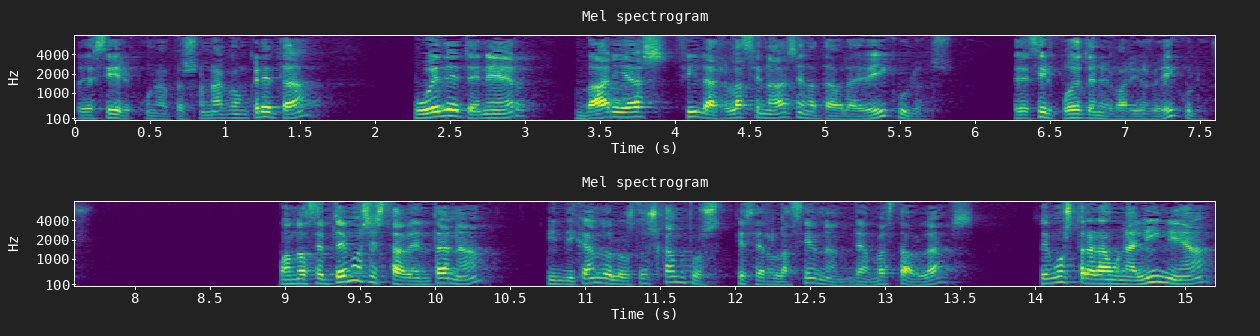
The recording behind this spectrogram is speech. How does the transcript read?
Es decir, una persona concreta puede tener varias filas relacionadas en la tabla de vehículos. Es decir, puede tener varios vehículos. Cuando aceptemos esta ventana, indicando los dos campos que se relacionan de ambas tablas, se mostrará una línea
